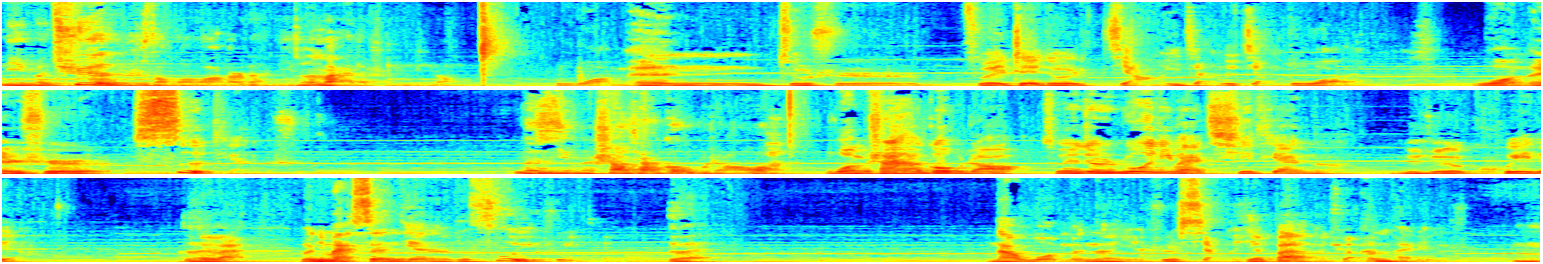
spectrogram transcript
你们去的是怎么玩的？你们买的什么票？我们就是，所以这就是讲一讲就讲多了。我们是四天的时间，那你们上下够不着啊？我们上下够不着，所以就是如果你买七天呢，你就觉得亏点儿，对？吧？如果你买三天呢，就富裕出一天。对，那我们呢也是想了一些办法去安排这个事儿。嗯，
